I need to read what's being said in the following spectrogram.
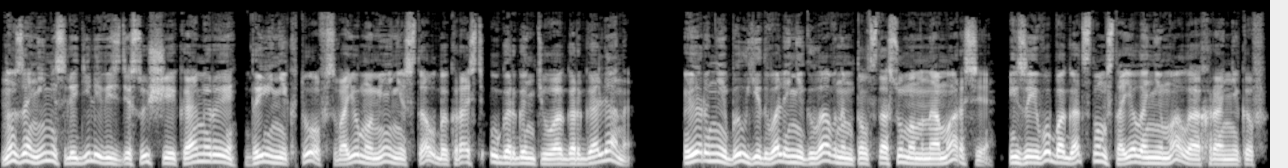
но за ними следили вездесущие камеры, да и никто в своем уме не стал бы красть у Гаргантюа Гаргаляна. Эрни был едва ли не главным толстосумом на Марсе, и за его богатством стояло немало охранников.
